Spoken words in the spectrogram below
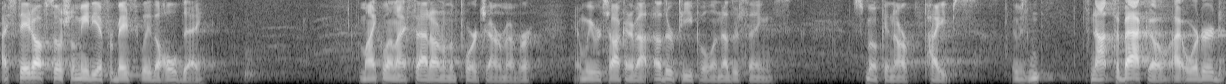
I stayed off social media for basically the whole day. Michael and I sat out on the porch, I remember, and we were talking about other people and other things, smoking our pipes. It was, it's not tobacco. I ordered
